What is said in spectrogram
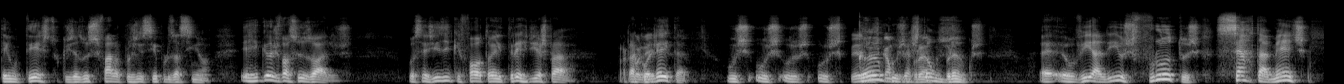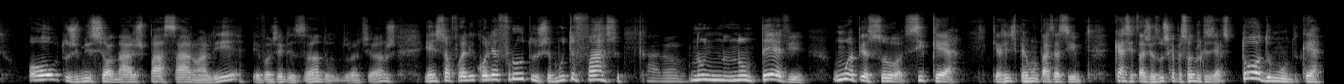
tem um texto que Jesus fala para os discípulos assim: ó, erguei os vossos olhos. Vocês dizem que faltam aí três dias para Pra a colheita. Os, os, os, os os campos, campos já brancos. estão brancos. É, eu vi ali os frutos, certamente. Outros missionários passaram ali, evangelizando durante anos, e a gente só foi ali colher frutos. É muito fácil. Caramba. Não, não teve uma pessoa sequer que a gente perguntasse assim: quer aceitar Jesus? Que a pessoa não quisesse. Todo mundo quer,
